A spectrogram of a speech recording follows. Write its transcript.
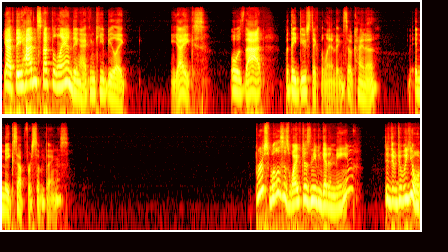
Yeah, if they hadn't stuck the landing, I think he'd be like, yikes. What was that? But they do stick the landing, so it kind of it makes up for some things. Bruce Willis's wife doesn't even get a name? Did, do we do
